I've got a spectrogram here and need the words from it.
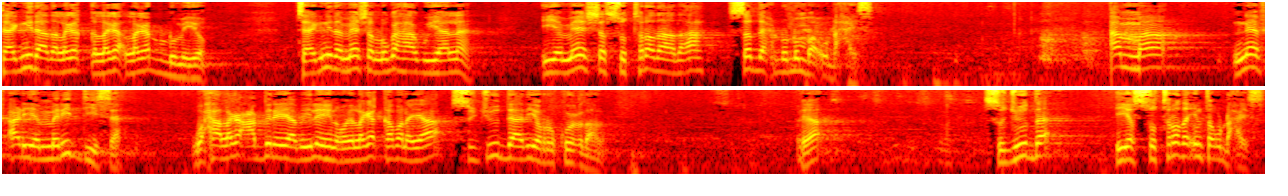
taagnidaada laga dhudhumiyo taagnida meesha lugahaagu yaallaan iyo meesha sutradaada ah saddex dhudhun baa u dhaxaysa. Amaa neef adhiya mariddiisa waxaa laga cabirayaa bay leeyihiin oo laga qabanayaa sujuuddaada iyo rukuucdaada. Ya? Sujuudda iyo sutrada inta u dhaxaysa.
